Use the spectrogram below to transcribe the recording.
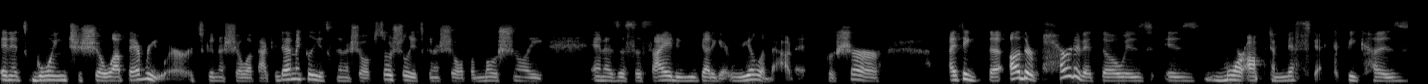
And it's going to show up everywhere. It's going to show up academically, it's going to show up socially, it's going to show up emotionally. And as a society, we've got to get real about it for sure. I think the other part of it though is is more optimistic because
